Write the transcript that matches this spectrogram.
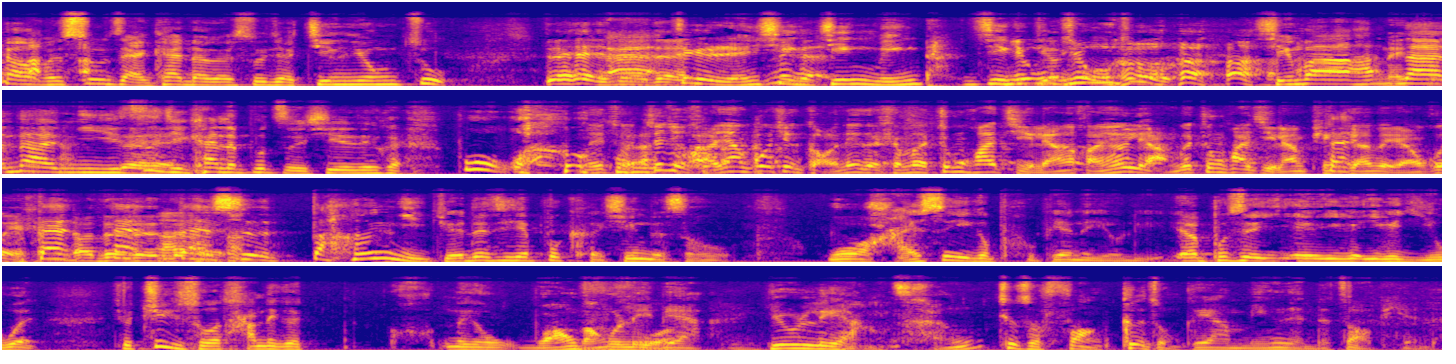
像我们书仔看到的书叫金庸著。对对对，这个人性精明、精庸著，行吧？那那你自己看的不仔细，就会不，没错，这就好像过去搞那个什么中华脊梁，好像有两个中华脊梁评选委员会，但但但是当你觉得这些不可信的时候，我还是一个普遍的忧虑，呃，不是一一个一个疑问，就据说他那个那个王府里边有两层，就是放各种各样名人的照片的，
